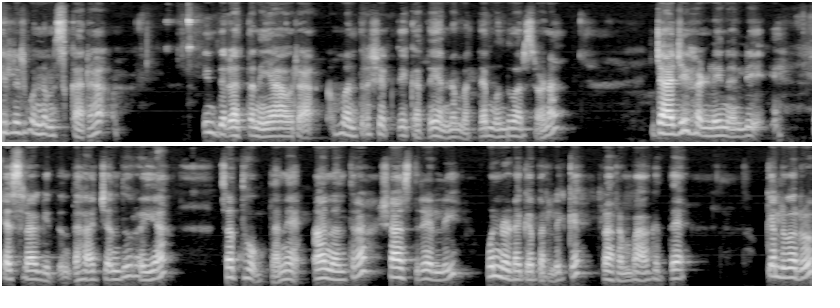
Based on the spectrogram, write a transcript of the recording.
ಎಲ್ಲರಿಗೂ ನಮಸ್ಕಾರ. ಇಂದಿರತನಯ ಅವರ ಮಂತ್ರಶಕ್ತಿ ಕಥೆಯನ್ನು ಮತ್ತೆ ಮುಂದುವರಿಸೋಣ. ಜಾಜಿಹಳ್ಳಿನಲ್ಲಿ ಹೆಸರಾಗಿದ್ದಂತಹ ಚಂದೂರಯ್ಯ ಸತ್ತು ಹೋಗ್ತಾನೆ. ಆ ನಂತರ ಶಾಸ್ತ್ರಿಯಲ್ಲಿ ಮುನ್ನಡೆಗೆ ಬರಲಿಕ್ಕೆ ಪ್ರಾರಂಭ ಆಗುತ್ತೆ. ಕೆಲವರು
